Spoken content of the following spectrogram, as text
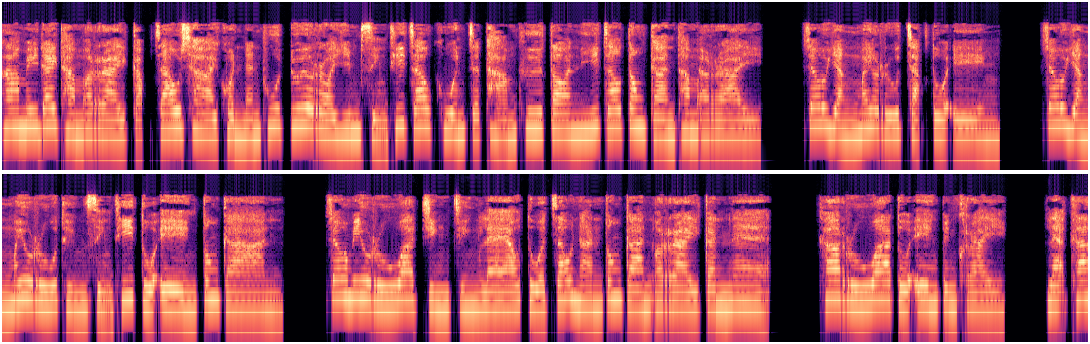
ข้าไม่ได้ทำอะไรกับเจ้าชายคนนั้นพูดด้วยรอยยิ้มสิ่งที่เจ้าควรจะถามคือตอนนี้เจ้าต้องการทำอะไร เจ้ายังไม่รู้จักตัวเอง เจ้ายังไม่รู้ถึงสิ่งที่ตัวเองต้องการ เจ้าไม่รู้ว่าจริง ๆ แล้วตัวเจ้านั้นต้องการอะไรกันแน่ ข้ารู้ว่าตัวเองเป็นใคร และข้า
